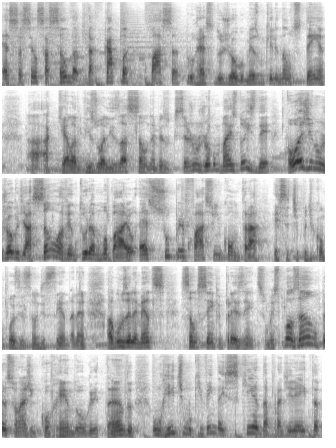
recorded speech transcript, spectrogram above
essa sensação da, da capa passa pro resto do jogo, mesmo que ele não tenha a, aquela visualização, né? Mesmo que seja um jogo mais 2D. Hoje, num jogo de ação ou aventura mobile, é super fácil encontrar esse tipo de composição de cena, né? Alguns elementos são sempre presentes. Uma explosão, um personagem correndo ou gritando, um ritmo que vem da esquerda para a direita,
